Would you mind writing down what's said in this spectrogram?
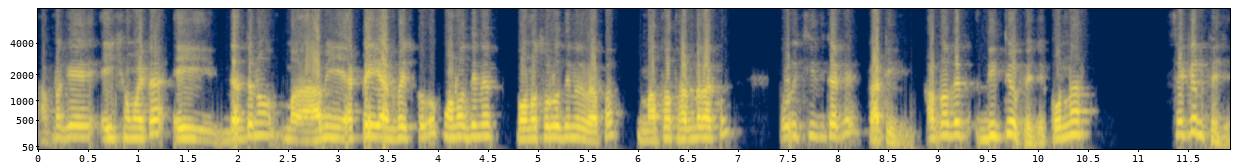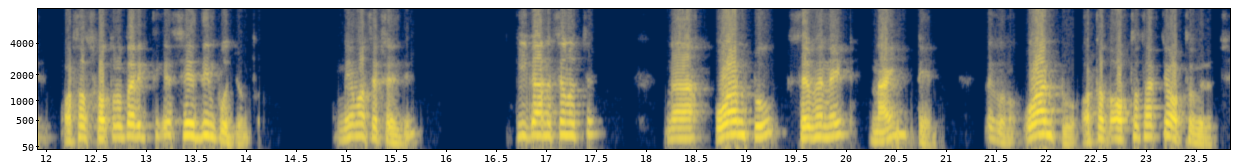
আপনাকে এই সময়টা, এই, যার জন্য আমি একটাই অ্যাডভাইস করব, পনেরো দিনের, পনেরো ষোলো দিনের ব্যাপার, মাথা ঠান্ডা রাখুন। পরিস্থিতিটাকে কাটিয়ে দিন আপনাদের দ্বিতীয় পেজে কন্যার সেকেন্ড ফেজে অর্থাৎ সতেরো তারিখ থেকে শেষ দিন পর্যন্ত, মে মাসের শেষ দিন, কি কানেকশন হচ্ছে? না one two seven eight nine ten দেখুন ওয়ান টু অর্থাৎ অর্থ থাকছে, অর্থ বেরোচ্ছে।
